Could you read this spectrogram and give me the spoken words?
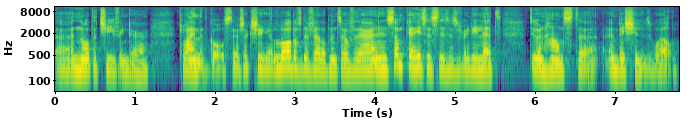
uh, not achieving their climate goals. There's actually a lot of developments over there, and in some cases, this has really led to enhanced uh, ambition as well.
